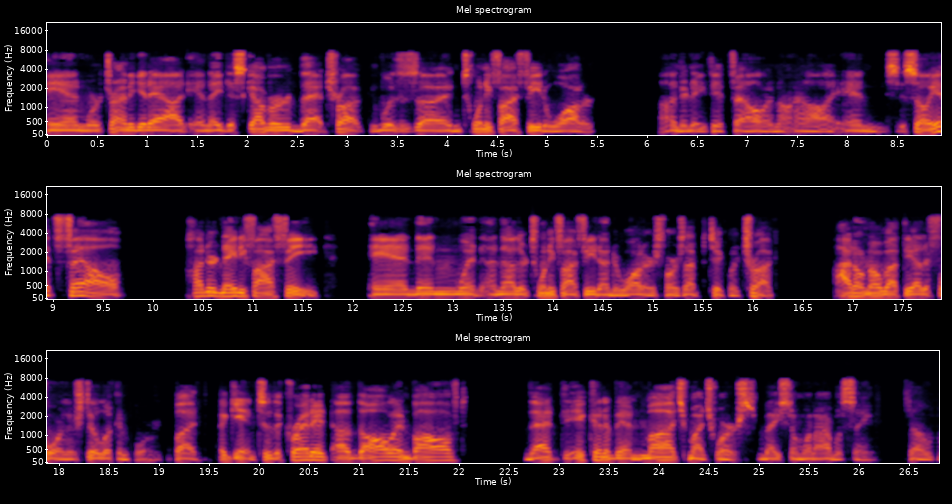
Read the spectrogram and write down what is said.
and were trying to get out and they discovered that truck was uh, in 25 feet of water underneath it fell and, and so it fell 185 feet and then went another 25 feet underwater as far as that particular truck. I don't know about the other four. They're still looking for it. But again, to the credit of the all involved, that it could have been much, much worse based on what I was seeing. So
